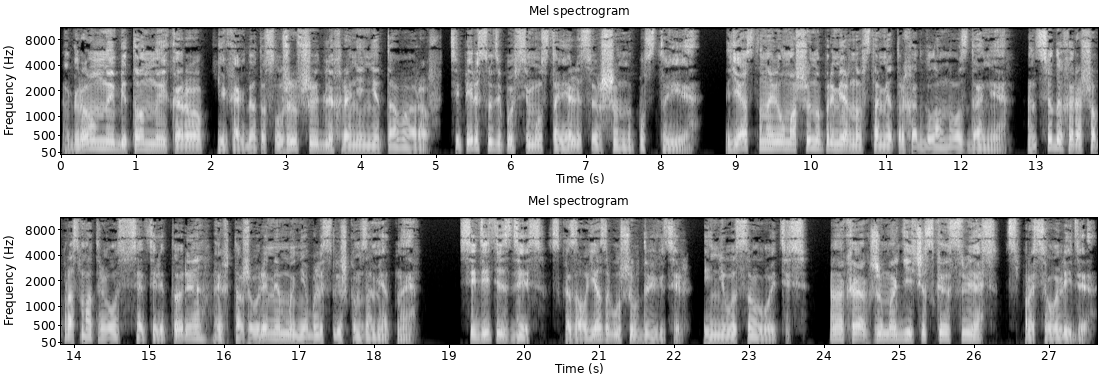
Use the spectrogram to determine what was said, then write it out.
Огромные бетонные коробки, когда-то служившие для хранения товаров, теперь, судя по всему, стояли совершенно пустые. Я остановил машину примерно в ста метрах от главного здания. Отсюда хорошо просматривалась вся территория, и в то же время мы не были слишком заметны. «Сидите здесь», — сказал я, заглушив двигатель, — «и не высовывайтесь». «А как же магическая связь?» — спросила Лидия.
